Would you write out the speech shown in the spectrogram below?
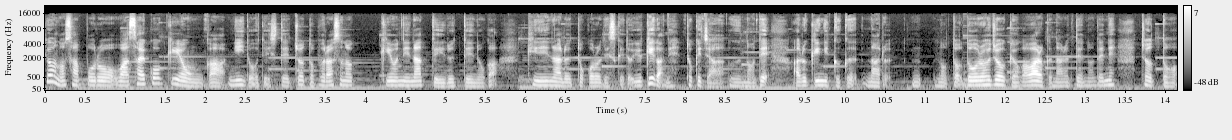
今日の札幌は最高気温が2度でしてちょっとプラスの気温になっているっていうのが気になるところですけど雪がね溶けちゃうので歩きにくくなるのと道路状況が悪くなるっていうのでねちょっと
